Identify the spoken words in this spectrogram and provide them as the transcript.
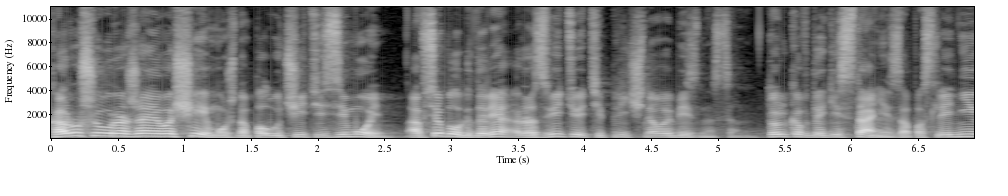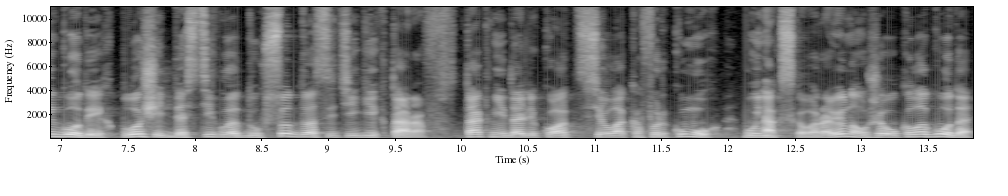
Хороший урожай овощей можно получить и зимой, а все благодаря развитию тепличного бизнеса. Только в Дагестане за последние годы их площадь достигла 220 гектаров. Так недалеко от села Кафыркумух Буйнакского района уже около года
